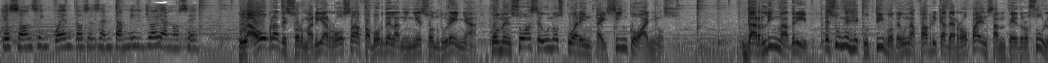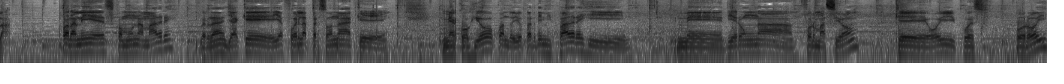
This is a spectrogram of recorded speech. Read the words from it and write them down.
que son 50 o 60 mil, yo ya no sé. La obra de Sor María Rosa a favor de la niñez hondureña comenzó hace unos 45 años. Darlene Madrid es un ejecutivo de una fábrica de ropa en San Pedro Sula. Para mí es como una madre, ¿verdad? Ya que ella fue la persona que me acogió cuando yo perdí mis padres y me dieron una formación que hoy, pues, por hoy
